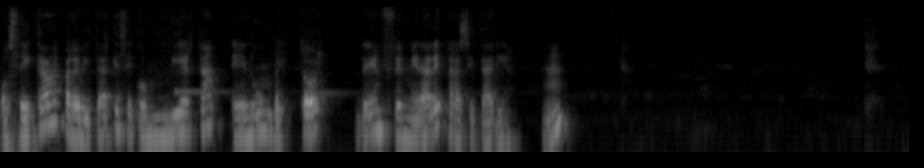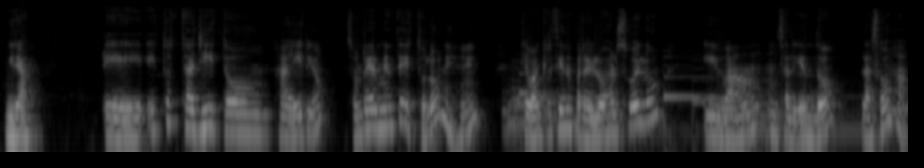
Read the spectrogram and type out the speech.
o seca para evitar que se convierta en un vector de enfermedades parasitarias. Mira, eh, estos tallitos aéreos son realmente estolones ¿eh? que van creciendo paralelos al suelo y van saliendo las hojas.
